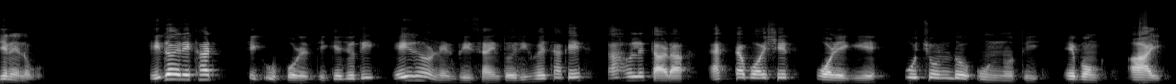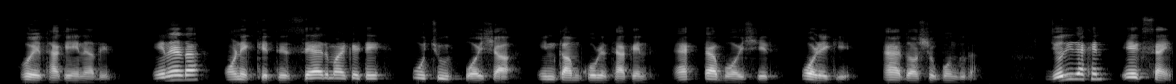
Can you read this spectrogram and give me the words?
জেনে নেব। হৃদয় রেখার ঠিক উপরের দিকে যদি এই ধরনের ভি সাইন তৈরি হয়ে থাকে, তাহলে তারা একটা বয়সের পরে গিয়ে প্রচণ্ড উন্নতি এবং আয় হয়ে থাকে এনাদের। এনারা অনেক ক্ষেত্রে শেয়ার মার্কেটে প্রচুর পয়সা ইনকাম করে থাকেন একটা বয়সের পরে গিয়ে। হ্যাঁ দর্শক বন্ধুরা যদি দেখেন এক্স সাইন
